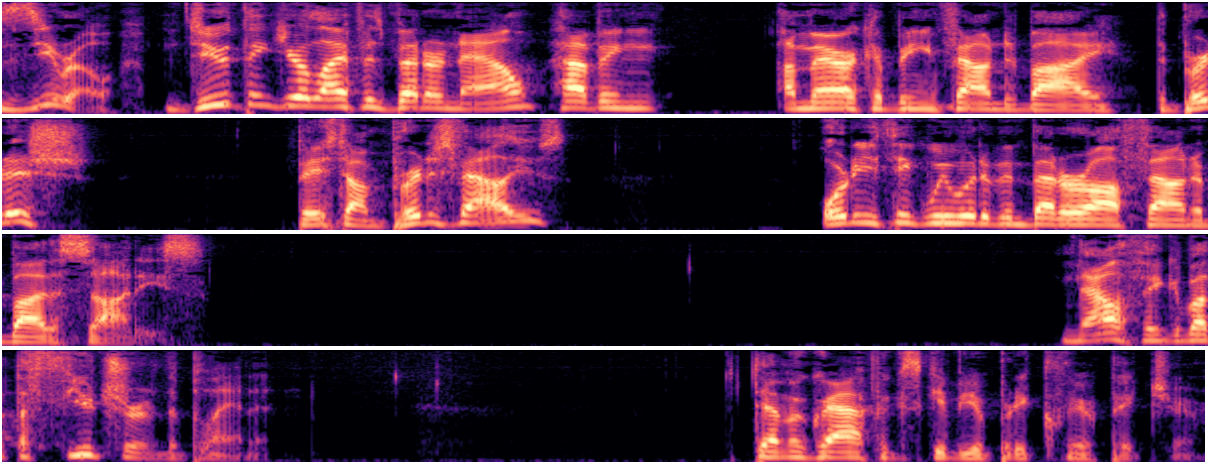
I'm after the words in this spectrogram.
Zero. Do you think your life is better now having America being founded by the British based on British values? Or do you think we would have been better off founded by the Saudis? Now think about the future of the planet. Demographics give you a pretty clear picture.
